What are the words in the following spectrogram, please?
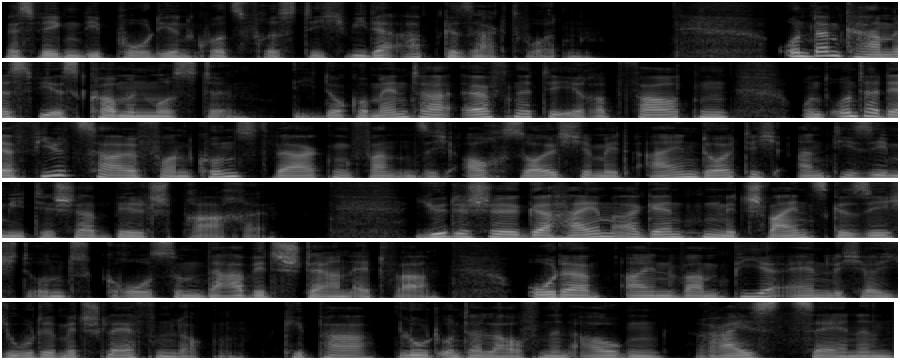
weswegen die Podien kurzfristig wieder abgesagt wurden. Und dann kam es, wie es kommen musste. Die Documenta öffnete ihre Pforten und unter der Vielzahl von Kunstwerken fanden sich auch solche mit eindeutig antisemitischer Bildsprache. Jüdische Geheimagenten mit Schweinsgesicht und großem Davidstern etwa, oder ein vampirähnlicher Jude mit Schläfenlocken, Kippa, blutunterlaufenen Augen, Reißzähnen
